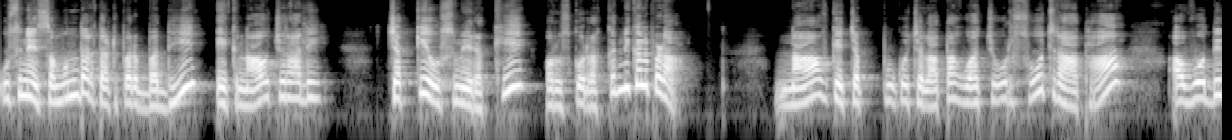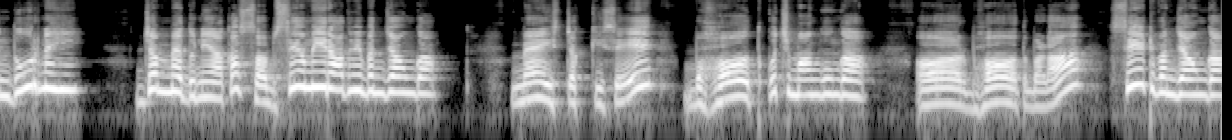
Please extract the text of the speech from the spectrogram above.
उसने समुन्दर तट पर बधी एक नाव चुरा ली। चक्की उसमें रखी और उसको रखकर निकल पड़ा। नाव के चप्पू को चलाता हुआ चोर सोच रहा था, अब वो दिन दूर नहीं। जब मैं दुनिया का सबसे अमीर आदमी बन जाऊँगा। मैं इस चक्की से बहुत कुछ मांगूँगा और बहुत बड़ा सेठ बन जाऊँगा।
